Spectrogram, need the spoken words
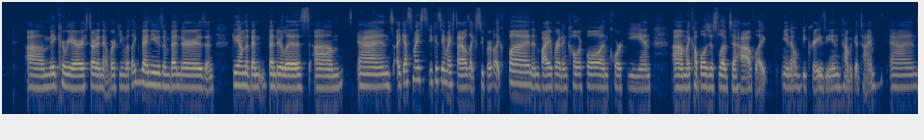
um, mid career. Started networking with like venues and vendors and getting on the ben- vendor list. Um, and i guess my you could say my style is like super like fun and vibrant and colorful and quirky and um, my couple just love to have like you know be crazy and have a good time. And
